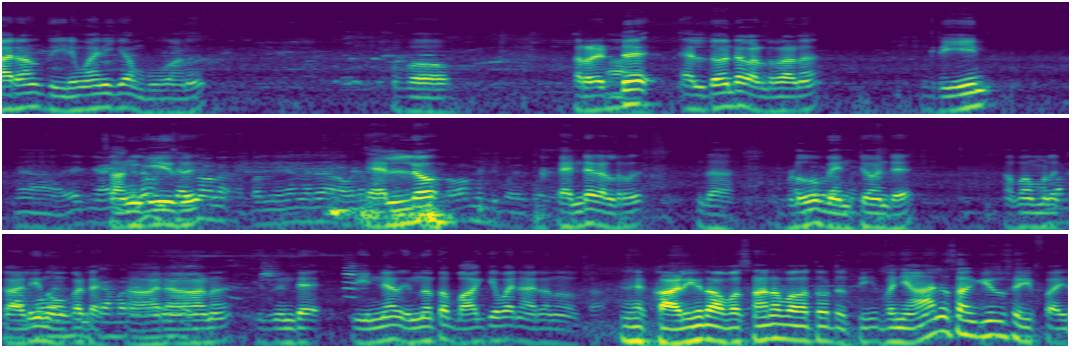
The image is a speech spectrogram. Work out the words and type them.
ആരാന്ന് തീരുമാനിക്കാൻ പോവാണ്. അപ്പോൾ റെഡ് എൽദോന്റെ കളറാണ് ഗ്രീൻ സംഗീത് യെല്ലോ എന്റെ കളറ് ഇതാ ബ്ലൂ ബെന്റോന്റെ അപ്പോൾ നമ്മൾ കളി നോക്കട്ടെ. ആരാണ് ഇതിന്റെ പിന്നെ ഇന്നത്തെ ഭാഗ്യവാൻ ആരാന്ന് നോക്കാം. പിന്നെ കളിയുടെ അവസാന ഭാഗത്തോട്ട് എത്തി. അപ്പം ഞാൻ സംഗീത് സേഫായി.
